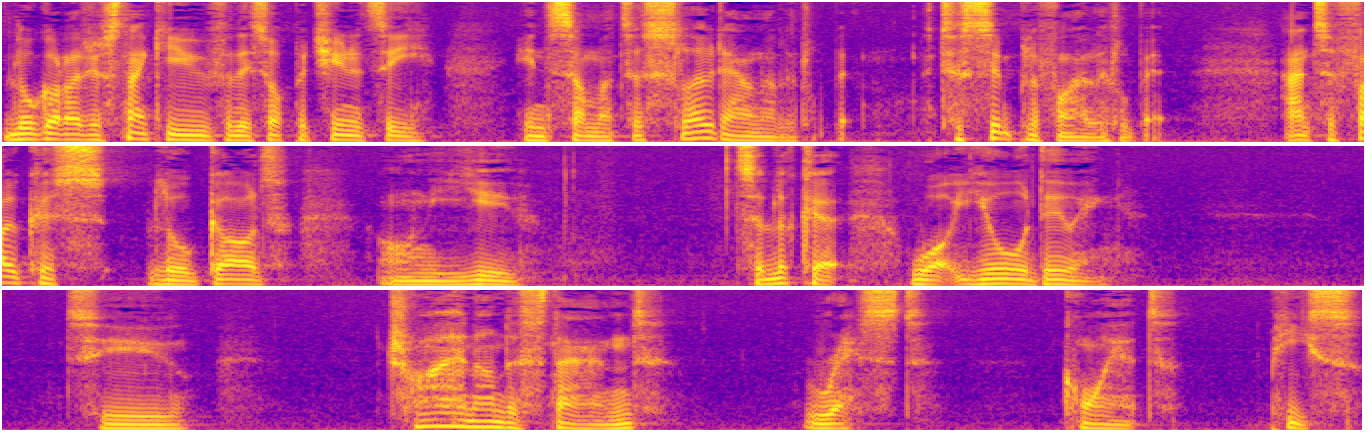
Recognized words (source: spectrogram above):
Lord God, I just thank you for this opportunity in summer to slow down a little bit, to simplify a little bit, and to focus, Lord God, on you. To look at what you're doing, to try and understand rest, quiet, peace,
